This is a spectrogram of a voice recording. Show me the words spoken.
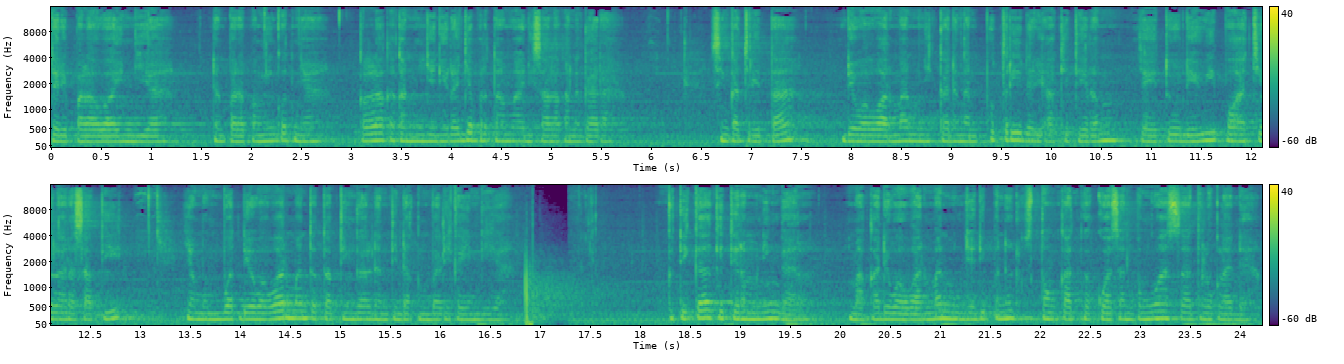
dari Palawa India dan para pengikutnya kelak akan menjadi raja pertama di Salakan Negara. Singkat cerita, Dewa Warman menikah dengan putri dari Akitirem, yaitu Dewi Pohaci Larasati, yang membuat Dewa Warman tetap tinggal dan tidak kembali ke India. Ketika Akitirem meninggal, maka Dewa Warman menjadi penerus tongkat kekuasaan penguasa Teluk Lada.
